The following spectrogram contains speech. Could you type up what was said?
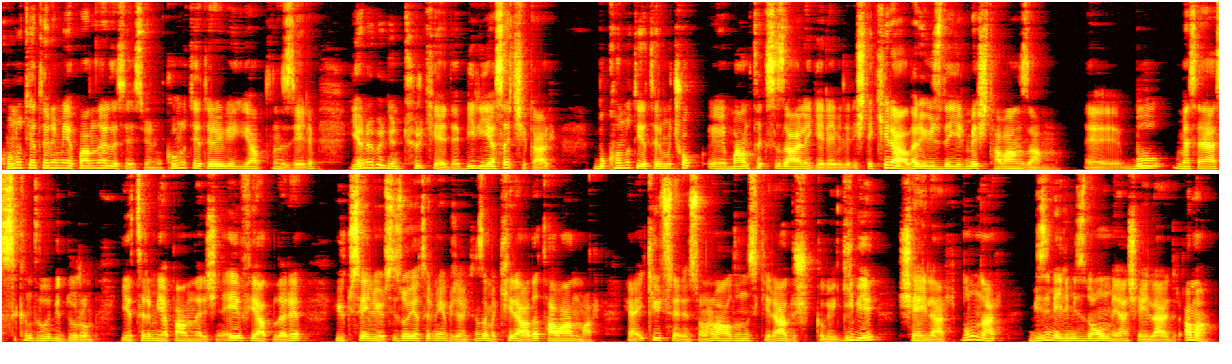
konut yatırımı yapanlara da sesleniyorum. Konut yatırımı yaptınız diyelim. Yarın öbür gün Türkiye'de bir yasa çıkar. Bu konut yatırımı çok e, mantıksız hale gelebilir. İşte kiralara %25 tavan zammı. E, bu mesela sıkıntılı bir durum. Yatırım yapanlar için ev fiyatları yükseliyor. Siz o yatırım yapacaksınız ama kirada tavan var. Yani 2-3 sene sonra aldığınız kira düşük kalıyor gibi şeyler. Bunlar bizim elimizde olmayan şeylerdir. Ama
